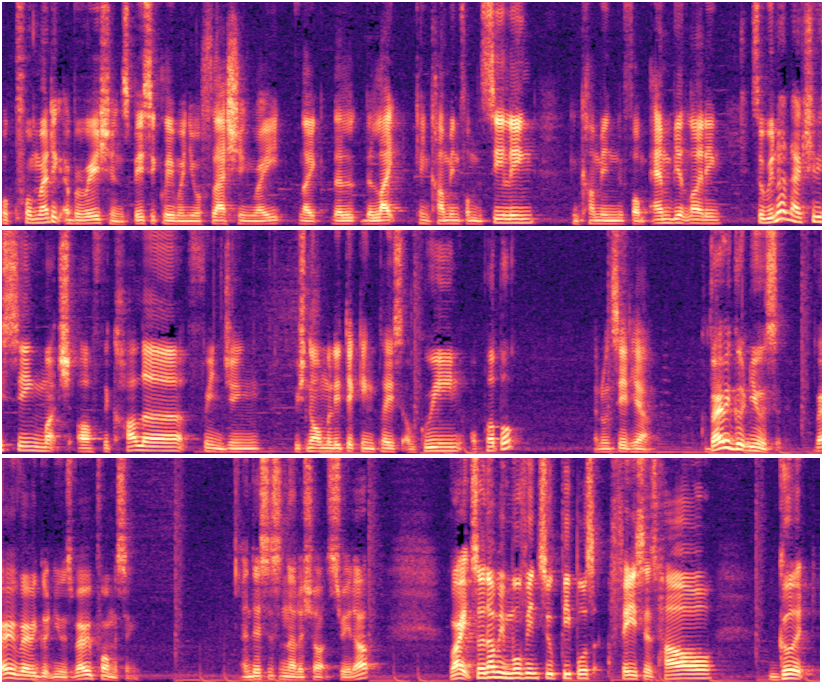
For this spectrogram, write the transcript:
for chromatic aberrations, basically when you're flashing, right, like the, the light can come in from the ceiling, can come in from ambient lighting. So we're not actually seeing much of the color fringing, which normally taking place of green or purple. I don't see it here. Very good news. Very, very good news. Very promising. And this is another shot straight up. Right, so now we move into people's faces. How good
